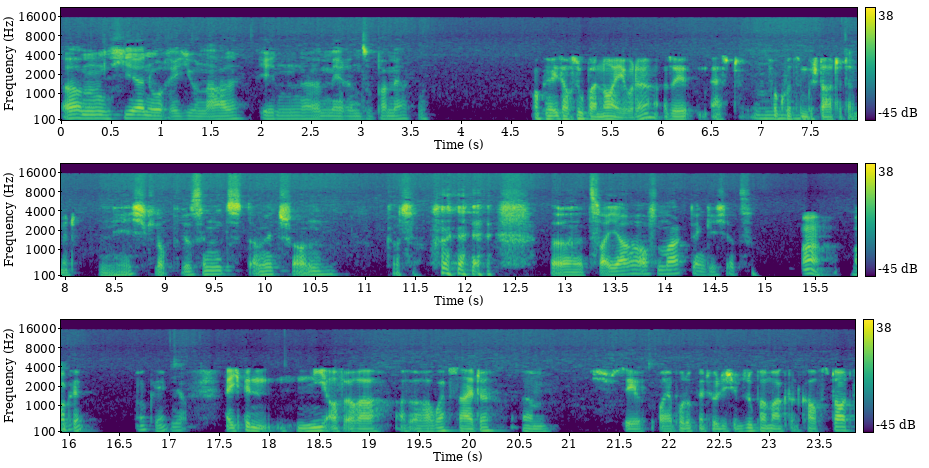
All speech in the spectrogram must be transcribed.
Ähm, hier nur regional in äh, mehreren Supermärkten. Okay, ist auch super neu, oder? Also erst mm. vor kurzem gestartet damit. Nee, ich glaube, wir sind damit schon, Gott, äh, zwei Jahre auf dem Markt, denke ich jetzt. Ah, okay. Mhm. Okay. Ja. Ich bin nie auf eurer, auf eurer Webseite. Ähm, ich sehe euer Produkt natürlich im Supermarkt und kaufe es dort.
